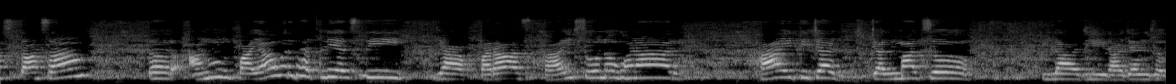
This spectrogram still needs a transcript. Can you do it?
असता सांग तर आणून पायावर घातली असती या परास काय सोनं होणार? हाय तिच्या जन्माचं. पिलाजी राजांचं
